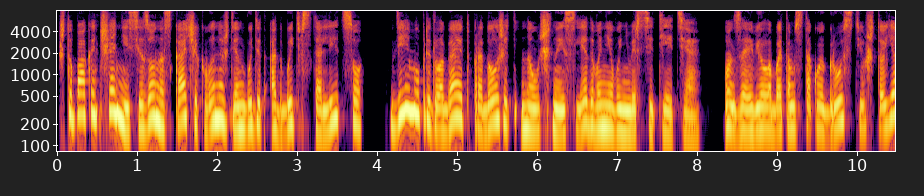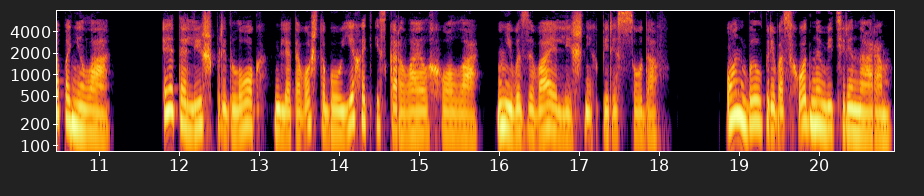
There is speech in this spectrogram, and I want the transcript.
что по окончании сезона скачек вынужден будет отбыть в столицу, где ему предлагают продолжить научные исследования в университете. Он заявил об этом с такой грустью, что я поняла. Это лишь предлог для того, чтобы уехать из Карлайл-Холла, не вызывая лишних пересудов. Он был превосходным ветеринаром,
